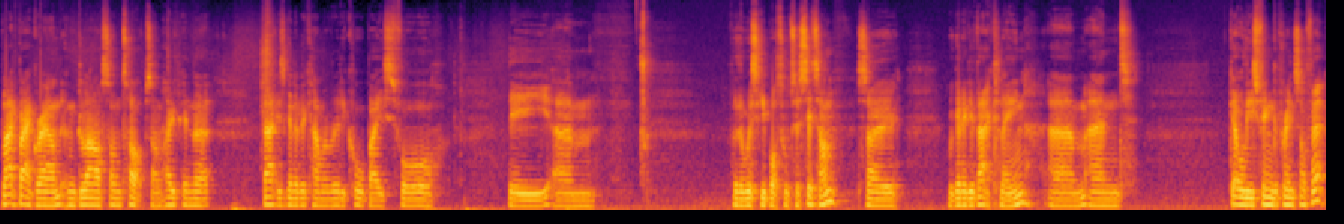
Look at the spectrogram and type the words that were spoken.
black background and glass on top. So I'm hoping that that is going to become a really cool base for the um, for the whiskey bottle to sit on. So we're going to give that a clean um, and get all these fingerprints off it.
